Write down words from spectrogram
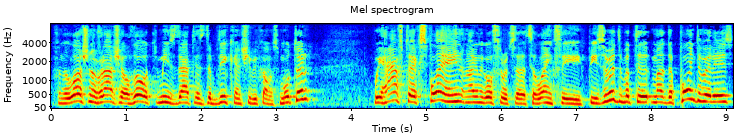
From the Lashon of Rashi, although it means that is the bdika and she becomes mutter, we have to explain, I'm not going to go through it, it's a, it's a lengthy piece of it, but the, my, the point of it is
